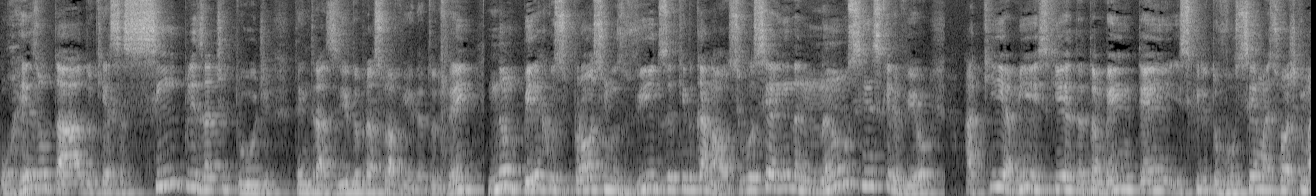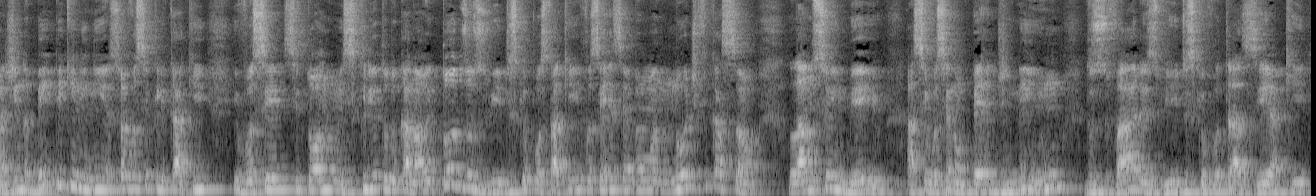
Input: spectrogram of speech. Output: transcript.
o resultado que essa simples atitude tem trazido para a sua vida, tudo bem? Não perca os próximos vídeos aqui do canal. Se você ainda não se inscreveu, Aqui à minha esquerda também tem escrito Você Mais Forte Que Imagina, bem pequenininho, é só você clicar aqui e você se torna um inscrito do canal. E todos os vídeos que eu postar aqui você recebe uma notificação lá no seu e-mail, assim você não perde nenhum dos vários vídeos que eu vou trazer aqui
